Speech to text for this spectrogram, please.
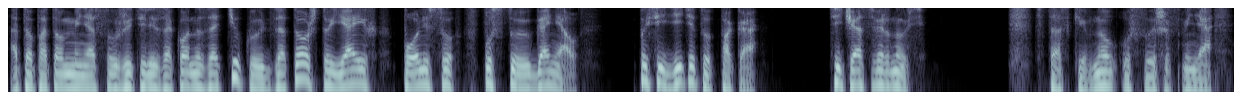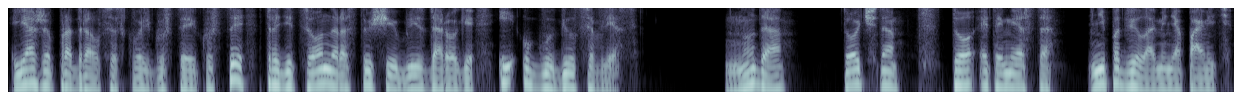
а то потом меня служители закона затюкают за то, что я их по лесу впустую гонял. Посидите тут пока. Сейчас вернусь. Стас кивнул, услышав меня. Я же продрался сквозь густые кусты, традиционно растущие близ дороги, и углубился в лес. Ну да, точно, то это место. Не подвела меня память.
